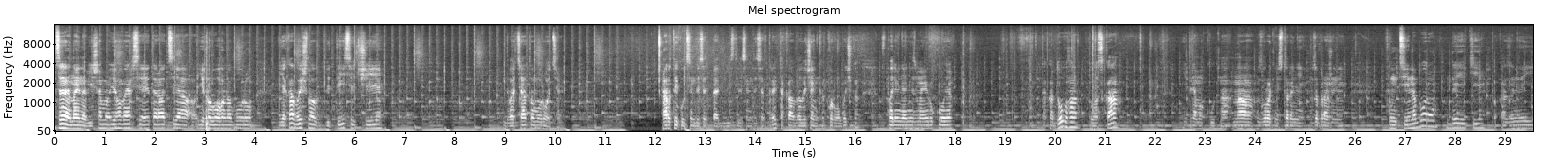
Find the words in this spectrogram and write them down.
Це найновіша його версія, ітерація ігрового набору, яка вийшла в 2020 році. Артикул 75283, така величенька коробочка в порівнянні з моєю рукою. Така довга, плоска і прямокутна. На зворотній стороні зображені функції набору деякі, показані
